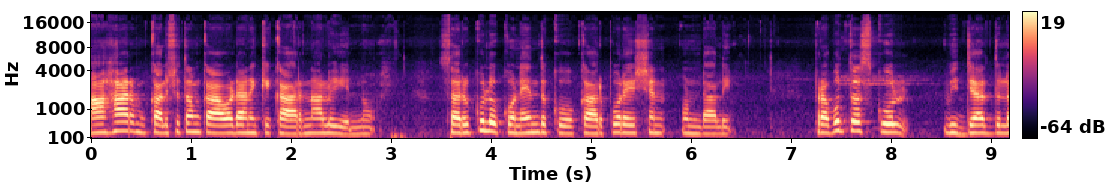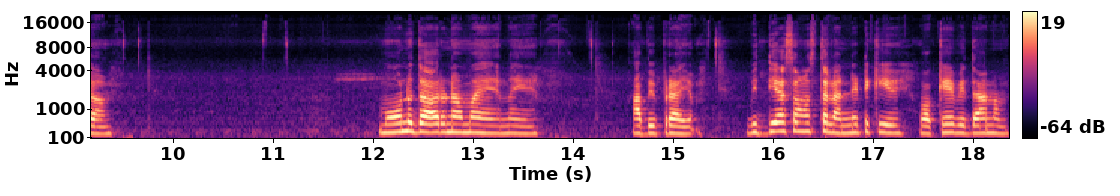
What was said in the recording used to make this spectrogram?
ఆహారం కలుషితం కావడానికి కారణాలు ఎన్నో? సరుకులు కొనేందుకు కార్పొరేషన్ ఉండాలి. ప్రభుత్వ స్కూల్ విద్యార్థుల మోనుదారుణమైన అభిప్రాయం. విద్యా సంస్థలన్నిటికీ ఒకే విధానం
